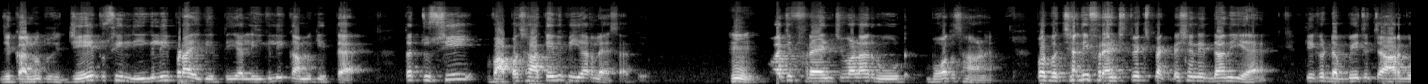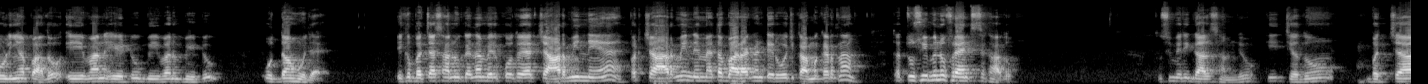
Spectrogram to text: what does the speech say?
ਜੇ ਕੱਲ ਨੂੰ ਤੁਸੀਂ ਜੇ ਤੁਸੀਂ ਲੀਗਲੀ ਪੜ੍ਹਾਈ ਕੀਤੀ ਹੈ ਲੀਗਲੀ ਕੰਮ ਕੀਤਾ ਹੈ ਤਾਂ ਤੁਸੀਂ ਵਾਪਸ ਆ ਕੇ ਵੀ ਪੀਆਰ ਲੈ ਸਕਦੇ ਹੋ। ਹੂੰ। ਅੱਜ ਫ੍ਰੈਂਚ ਵਾਲਾ ਰੂਟ ਬਹੁਤ ਆਸਾਨ ਹੈ। ਪਰ ਬੱਚਿਆਂ ਦੀ ਫ੍ਰੈਂਚ ਤੋਂ ਐਕਸਪੈਕਟੇਸ਼ਨ ਇਦਾਂ ਦੀ ਹੈ ਕਿ ਇੱਕ ਡੱਬੀ 'ਚ ਚਾਰ ਗੋਲੀਆਂ ਪਾ ਦਿਓ A1 A2 B1 B2 ਉਦਾਂ ਹੋ ਜਾਏ। ਇੱਕ ਬੱਚਾ ਸਾਨੂੰ ਕਹਿੰਦਾ ਮੇਰੇ ਕੋਲ ਤਾਂ ਯਾਰ 4 ਮਹੀਨੇ ਹੈ ਪਰ 4 ਮਹੀਨੇ ਮੈਂ ਤਾਂ 12 ਘੰਟੇ ਰੋਜ਼ ਕੰਮ ਕਰਦਾ ਤਾਂ ਤੁਸੀਂ ਮੈਨੂੰ ਫ੍ਰੈਂਚ ਸਿਖਾ ਦਿਓ। ਤੁਸੀਂ ਮੇਰੀ ਗੱਲ ਸਮਝੋ ਕਿ ਜਦੋਂ ਬੱਚਾ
